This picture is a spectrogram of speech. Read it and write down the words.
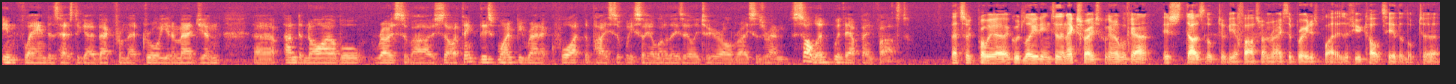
In Flanders has to go back from that draw, you'd imagine. Uh, undeniable, Rose Sauvage. So I think this won't be ran at quite the pace that we see a lot of these early two year old races ran. Solid without being fast that's a, probably a good lead into the next race we're going to look at. This does look to be a fast run race. The Breeders' Plate. There's a few colts here that look to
